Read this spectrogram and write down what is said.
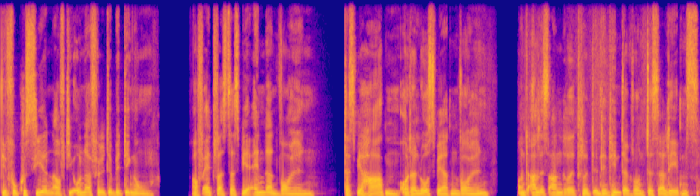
Wir fokussieren auf die unerfüllte Bedingung, auf etwas, das wir ändern wollen, das wir haben oder loswerden wollen, und alles andere tritt in den Hintergrund des Erlebens.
